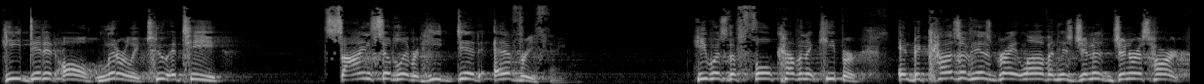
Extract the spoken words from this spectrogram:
He did it all, literally to a T, signed, sealed, delivered. He did everything. He was the full covenant keeper. And because of his great love and his generous heart,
